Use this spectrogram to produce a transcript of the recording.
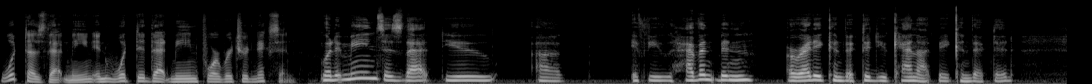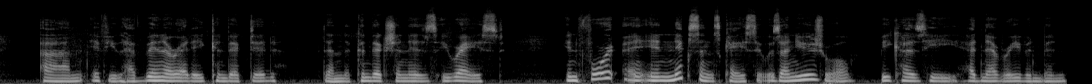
what does that mean, and what did that mean for Richard Nixon? What it means is that you, uh, if you haven't been already convicted, you cannot be convicted. Um, if you have been already convicted, then the conviction is erased. In, in Nixon's case, it was unusual because he had never even been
